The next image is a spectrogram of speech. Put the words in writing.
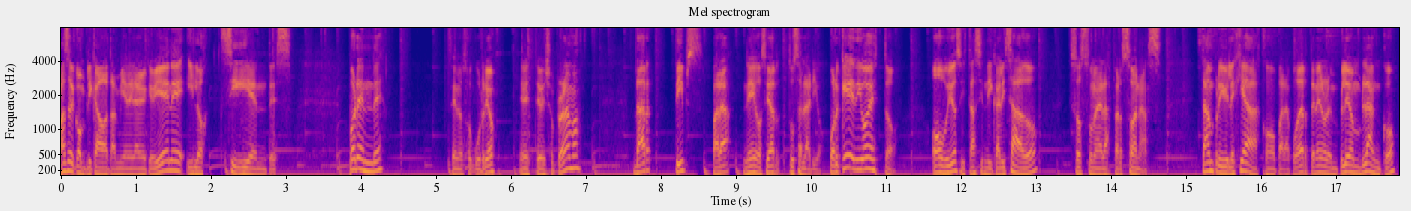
va a ser complicado también el año que viene y los siguientes. Por ende, se nos ocurrió en este bello programa dar tips para negociar tu salario. ¿Por qué digo esto? Obvio, si estás sindicalizado, sos una de las personas tan privilegiadas como para poder tener un empleo en blanco,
